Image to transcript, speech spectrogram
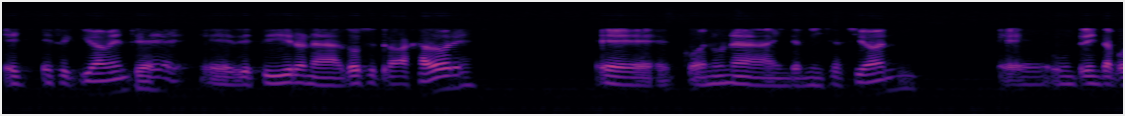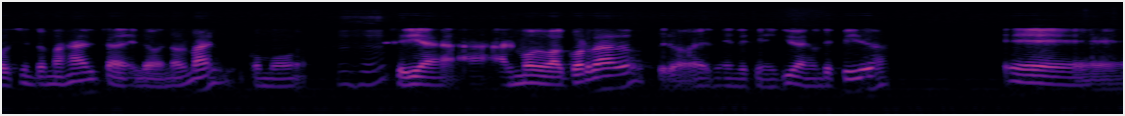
efectivamente despidieron a 12 trabajadores, eh, con una indemnización eh, un 30% más alta de lo normal, como sería al modo acordado, pero en, definitiva es un despido. Eh,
